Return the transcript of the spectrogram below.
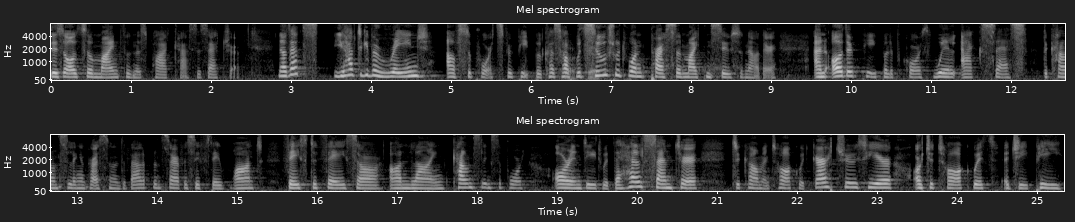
There's also mindfulness podcasts, etc. Now that's you have to give a range of supports for people because what would yeah. suit with one person mightn't suit another. And other people, of course, will access the counselling and personal development service if they want face-to-face or online counselling support or indeed with the health centre to come and talk with Gertrude here or to talk with a GP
